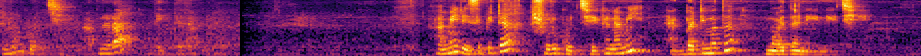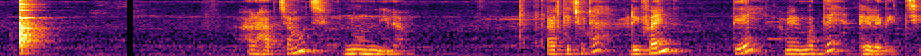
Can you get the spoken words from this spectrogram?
শুরু করছি। আপনারা দেখতে থাকুন। আমি রেসিপিটা শুরু করছি। এখানে আমি এক বাটি মতন ময়দা নিয়ে নিয়েছি। আর হাফ চামচ নুন নিলাম। আর কিছুটা রিফাইন তেল আমি এর মধ্যে ঢেলে দিচ্ছি।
